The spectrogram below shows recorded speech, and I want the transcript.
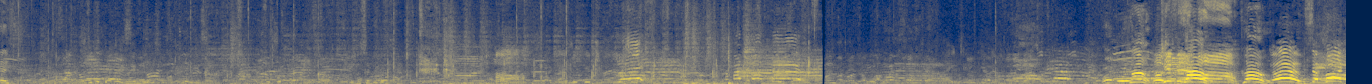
Go! Go! Go! Go! Support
